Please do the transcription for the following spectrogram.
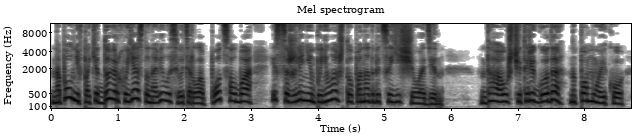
Наполнив пакет доверху, я остановилась, вытерла пот со лба и с сожалением поняла, что понадобится еще один. Да уж, четыре года на помойку —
